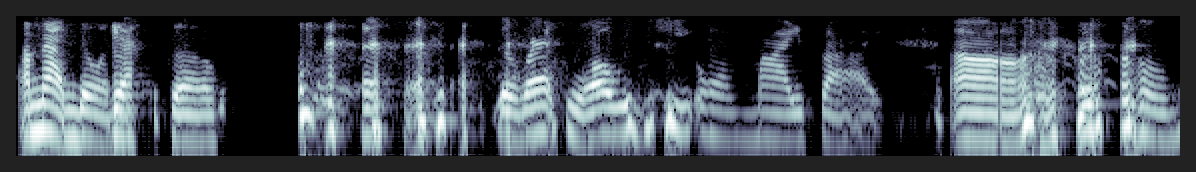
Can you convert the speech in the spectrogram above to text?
I'm not doing Yeah. it. So, the rats will always be on my side. Um,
